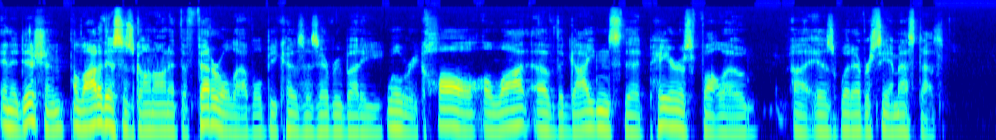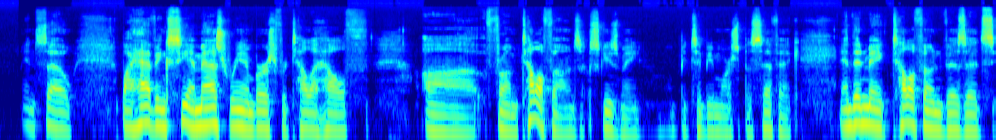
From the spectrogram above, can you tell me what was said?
In addition, a lot of this has gone on at the federal level because, as everybody will recall, a lot of the guidance that payers follow uh, is whatever CMS does. And so, by having CMS reimburse for telehealth uh, from telephones, excuse me, to be more specific, and then make telephone visits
